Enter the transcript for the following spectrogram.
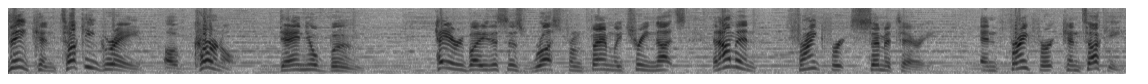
the Kentucky grave of Colonel Daniel Boone. Hey everybody, this is Russ from Family Tree Nuts, and I'm in Frankfort Cemetery in Frankfort, Kentucky.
